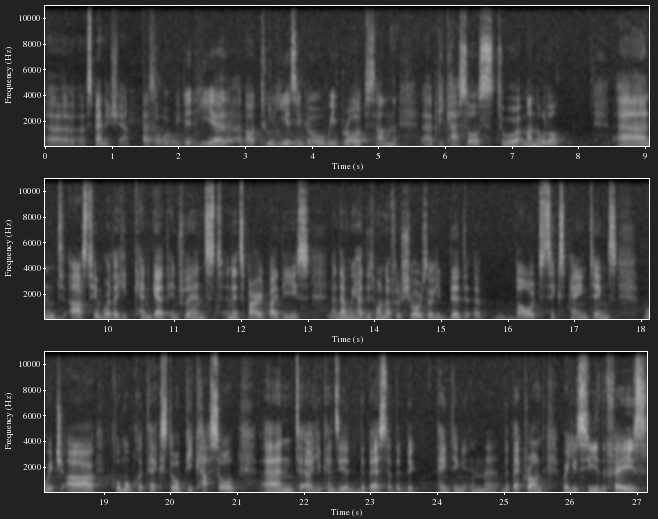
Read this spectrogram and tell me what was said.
uh, Spanish. Yeah. Uh, so what we did here about two years ago, we brought some uh, Picassos to Manolo and asked him whether he can get influenced and inspired by these. And then we had this wonderful show. So he did about six paintings, which are Como Pretexto Picasso. And uh, you can see the best at the big painting in the, the background, where you see the face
